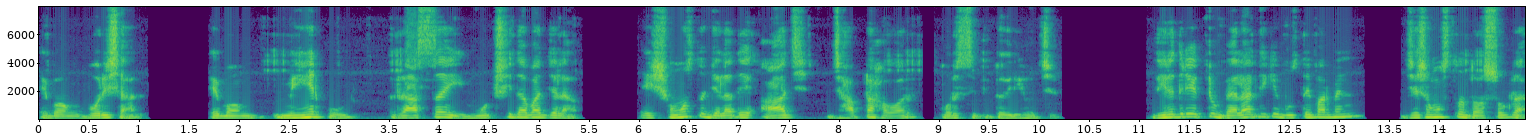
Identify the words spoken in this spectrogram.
এবং বরিশাল এবং মেহেরপুর, রাজশাহী, মুর্শিদাবাদ জেলা এই সমস্ত জেলাতে আজ ঝাপটা হওয়ার পরিস্থিতি তৈরি হচ্ছে। ধীরে ধীরে একটু বেলার দিকে বুঝতে পারবেন যে সমস্ত দর্শকরা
